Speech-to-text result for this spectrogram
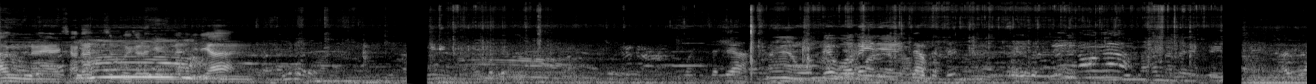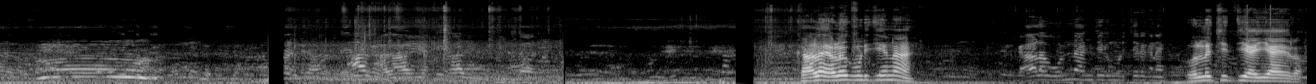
ஆகும்ண்ணே சடாச்சு போய் கிடக்குதுண்ணே சரியா? ஒன்றே உதையுது காலை எவ்வளோக்கு முடிச்சீங்கண்ணா? காலை ஒன்று அஞ்சுக்கு முடிச்சிருக்கண்ணே ஒரு லட்சத்தி ஐயாயிரம்.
